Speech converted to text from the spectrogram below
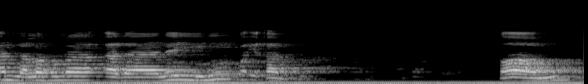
أن لهما أذانين وإقامتين قالوا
